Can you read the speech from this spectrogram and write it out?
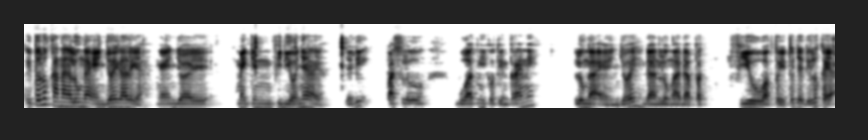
itu lu karena lu nggak enjoy kali ya? Nggak enjoy making videonya ya? Jadi pas lu buat ngikutin tren nih lu nggak enjoy dan lu nggak dapet view waktu itu jadi lu kayak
